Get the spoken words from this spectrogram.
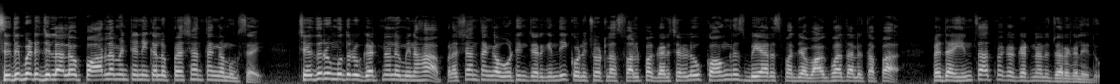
సిద్దిపేట జిల్లాలో పార్లమెంట్ ఎన్నికలు ప్రశాంతంగా ముగిశాయి. చెదురు ముదురు ఘటనలు మినహా ప్రశాంతంగా ఓటింగ్ జరిగింది. కొన్ని చోట్ల స్వల్ప ఘర్షణలు కాంగ్రెస్ బీఆర్ఎస్ మధ్య వాగ్వాదాలు తప్ప పెద్ద హింసాత్మక ఘటనలు జరగలేదు.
